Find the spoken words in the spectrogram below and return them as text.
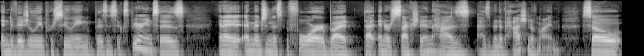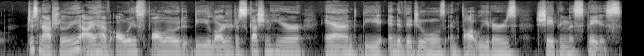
individually pursuing business experiences. And I, I mentioned this before, but that intersection has has been a passion of mine. So just naturally, I have always followed the larger discussion here and the individuals and thought leaders shaping this space.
